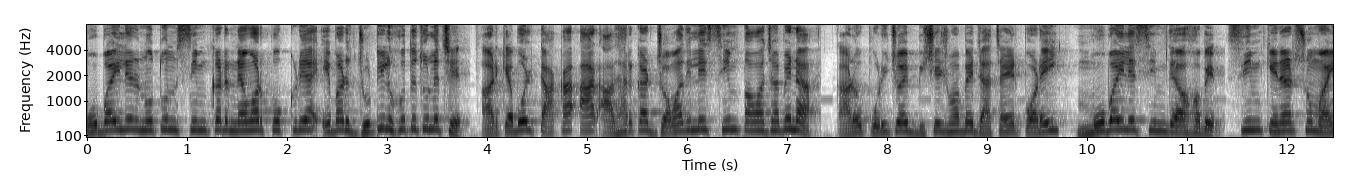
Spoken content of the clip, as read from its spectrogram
মোবাইলের নতুন সিম কার্ড নেওয়ার প্রক্রিয়া এবার জটিল হতে চলেছে। আর কেবল টাকা আর আধার কার্ড জমা দিলেই সিম পাওয়া যাবে না। কারও পরিচয় বিশেষভাবে যাচাইয়ের পরেই মোবাইলে সিম দেওয়া হবে। সিম কেনার সময়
